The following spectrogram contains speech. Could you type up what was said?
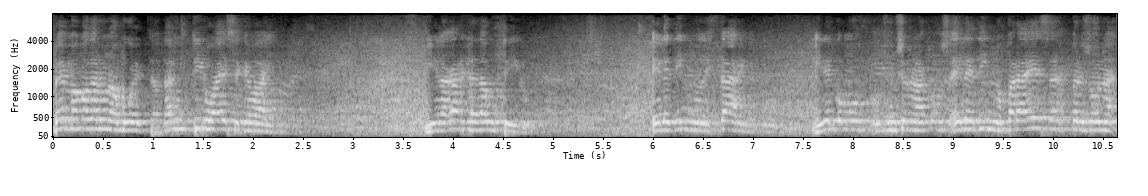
Ven, vamos a dar una vuelta, dale un tiro a ese que va. Y el agarre le da un tiro. Él es digno de estar en el grupo. Miren cómo funciona la cosa. Él es digno para esa persona.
